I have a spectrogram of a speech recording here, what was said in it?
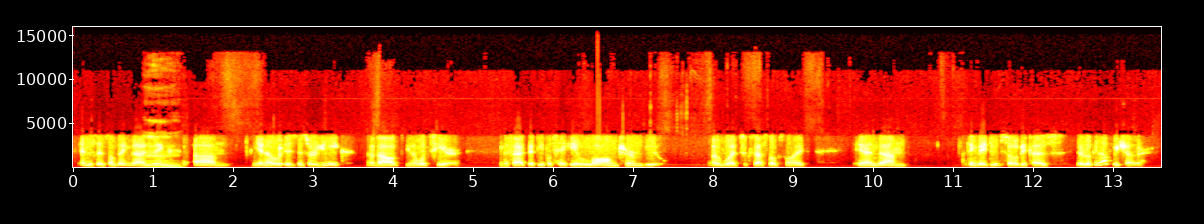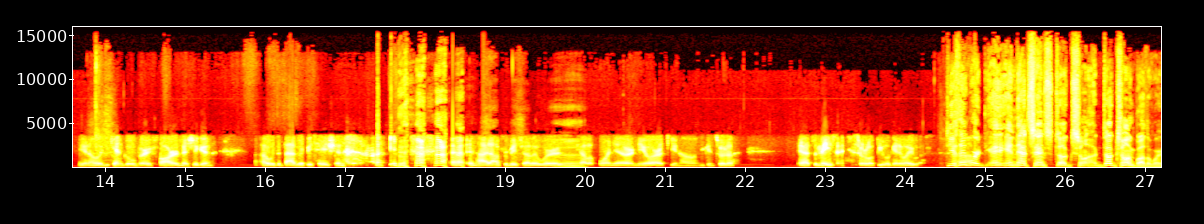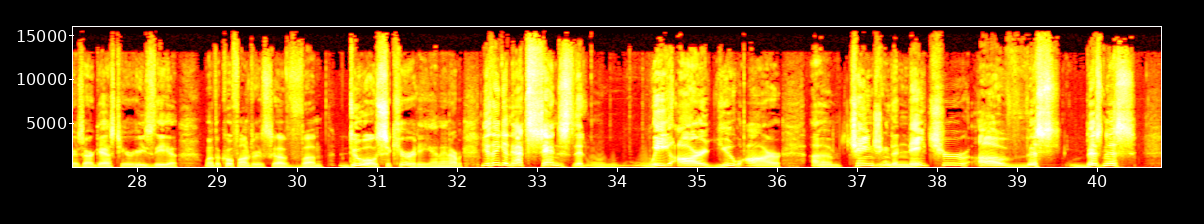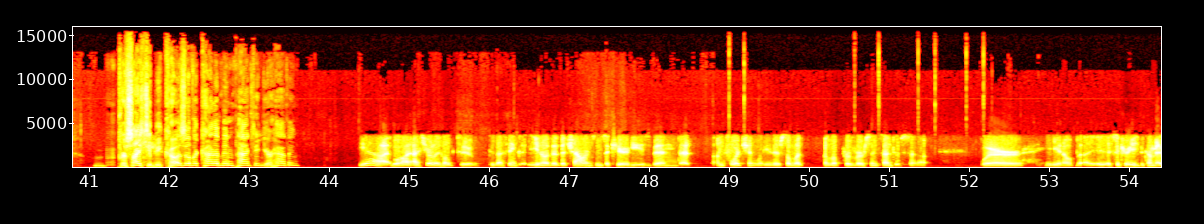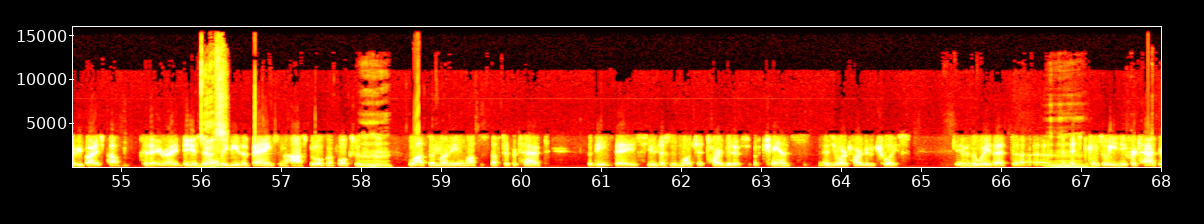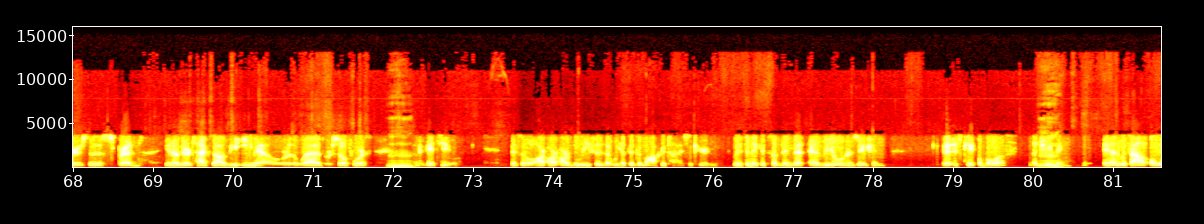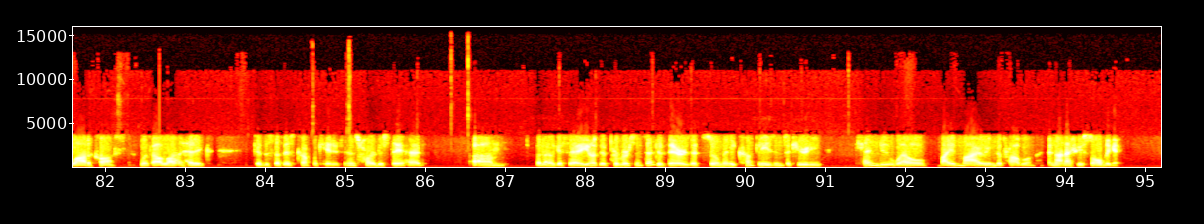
and this is something that I mm. think um, you know is just sort of unique about you know what's here. And the fact that people take a long term view of what success looks like, and um, I think they do so because they're looking up for each other. You know, you can't go very far in Michigan uh, with a bad reputation and, and hide out from each other. Whereas yeah. in California or New York, you know, you can sort of, yeah, it's amazing sort of what people get away with. Do you think uh, we're in that sense? Doug Song, Doug Song, by the way, is our guest here. He's the uh, one of the co-founders of um, Duo Security in Ann Arbor. Do you think, in that sense, that we are, you are, um, changing the nature of this business precisely because of the kind of impact that you're having? Yeah, well, I, I certainly hope to, because I think you know the, the challenge in security has been that unfortunately there's somewhat of a perverse incentive set up where you know security has become everybody's problem today, right? It used yes. to only be the banks and the hospitals and folks with mm-hmm. lots of money and lots of stuff to protect, but these days you're just as much a target of, of chance as you are a target of choice given the way that uh, mm. it's become so easy for attackers to just spread, you know, their attacks out via email or the web or so forth mm-hmm. to get to you. And so our, our, our belief is that we have to democratize security. We have to make it something that every organization is capable of achieving, mm. and without a lot of cost, without a lot of headache, because this stuff is complicated and it's hard to stay ahead. Um, but like I say, you know, the perverse incentive there is that so many companies in security can do well by admiring the problem and not actually solving it.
